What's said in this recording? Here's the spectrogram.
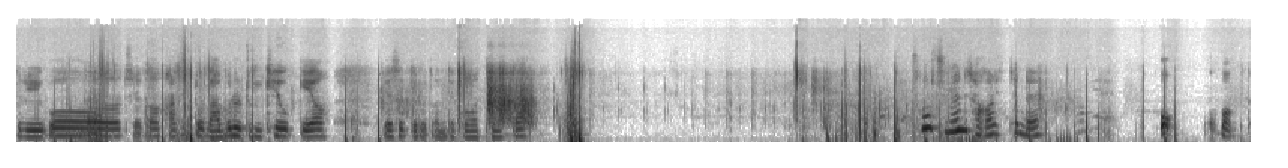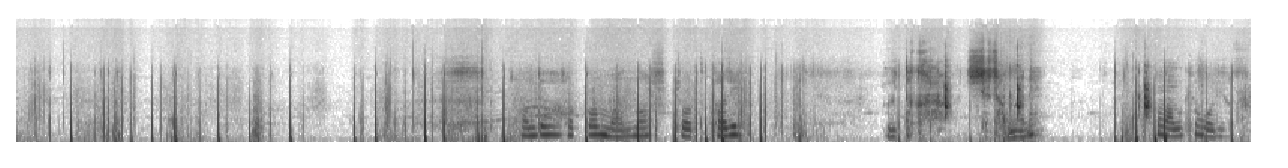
그리고 제가 가서 또 나무를 좀 캐올게요. 여섯 개로도 안 될 것 같으니까. 저 주변에 자갈 있을 텐데. 어, 호박이다. 안 돼, 잠깐만. 나 진짜 어떡하지? 여기 딱 가라. 진짜 장난해? 그 나무 키운 거 어디 갔어?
